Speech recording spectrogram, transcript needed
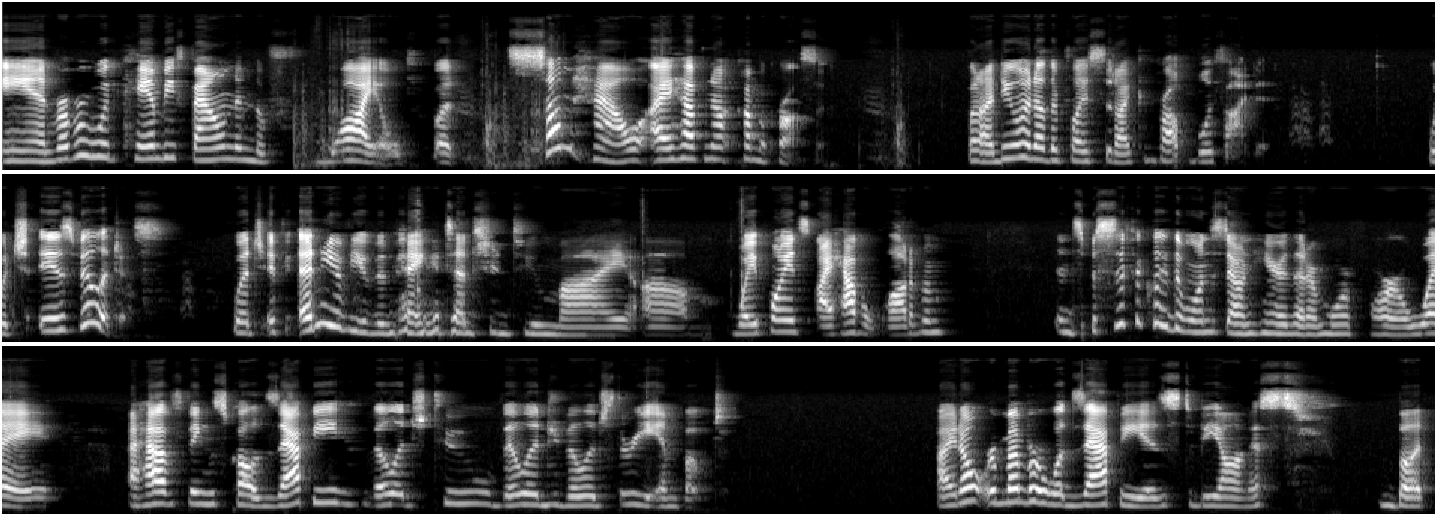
And rubber wood can be found in the wild, but somehow I have not come across it. But I do another place that I can probably find it, which is villages. Which, if any of you have been paying attention to my um, waypoints, I have a lot of them. And specifically the ones down here that are more far away, I have things called Zappy, Village 2, Village, Village 3, and Boat. I don't remember what Zappy is, to be honest, but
